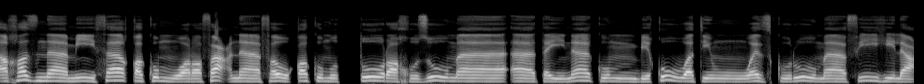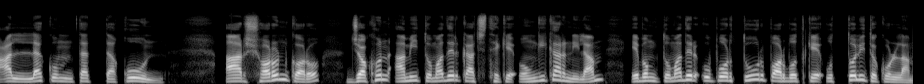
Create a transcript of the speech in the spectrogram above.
أَخَذْنَا مِيثَاقَكُمْ وَرَفَعْنَا فَوْقَكُمُ الطُّورَ خُذُوا مَا آتَيْنَاكُمْ بِقُوَّةٍ وَاذْكُرُوا مَا فِيهِ لَعَلَّكُمْ تَتَّقُونَ আর স্মরণ করো, যখন আমি তোমাদের কাছ থেকে অঙ্গীকার নিলাম এবং তোমাদের উপর তুর পর্বতকে উত্তোলিত করলাম।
